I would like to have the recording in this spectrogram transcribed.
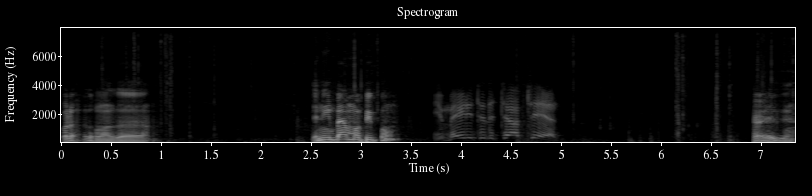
What the other ones? Uh, didn't he buy more people? You made it to the top ten. Crazy.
